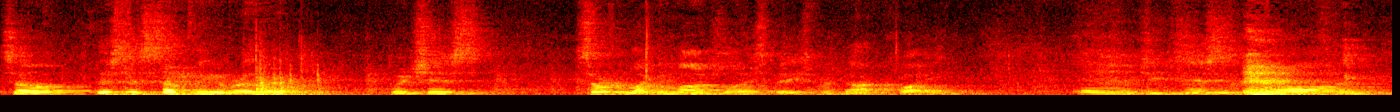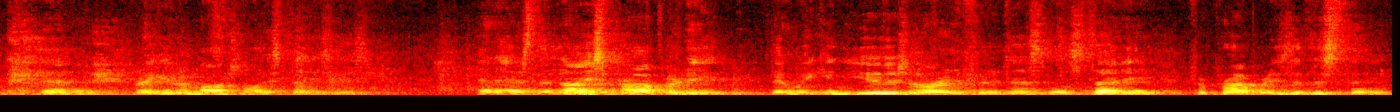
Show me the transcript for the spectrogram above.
So this is something or other which is sort of like a moduli space, but not quite, and which exists more often than regular moduli spaces, and has the nice property that we can use our infinitesimal study for properties of this thing,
